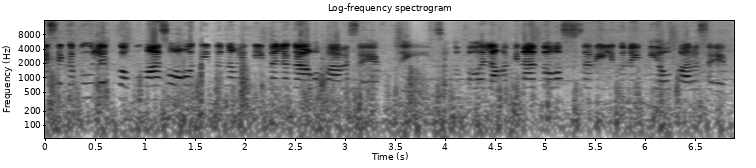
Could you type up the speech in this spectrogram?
Kasi katulad ko, pumasok ako dito nang hindi talaga ako para sa ML.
